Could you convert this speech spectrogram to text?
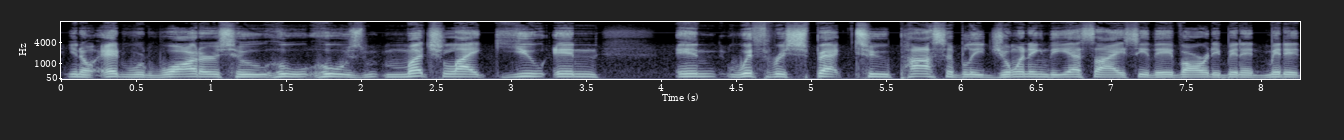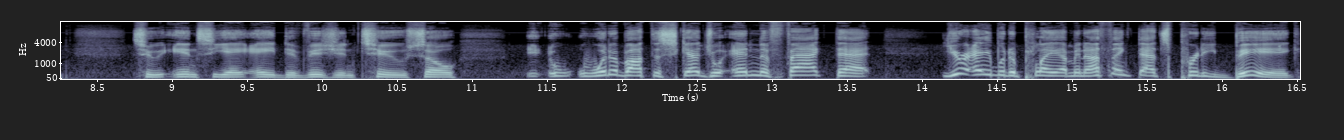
you know Edward Waters, who who who's much like you in in with respect to possibly joining the SIC. They've already been admitted to NCAA Division Two. So, what about the schedule and the fact that you're able to play? I mean, I think that's pretty big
